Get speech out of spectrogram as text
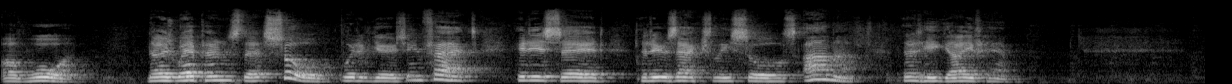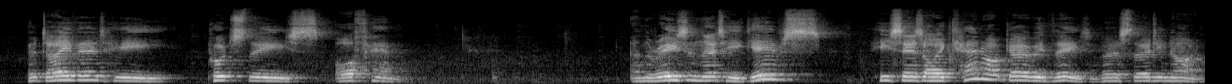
of war. Those weapons that Saul would have used. In fact, it is said that it was actually Saul's armour that he gave him. But David, he puts these off him. And the reason that he gives, he says, I cannot go with these, in verse 39.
